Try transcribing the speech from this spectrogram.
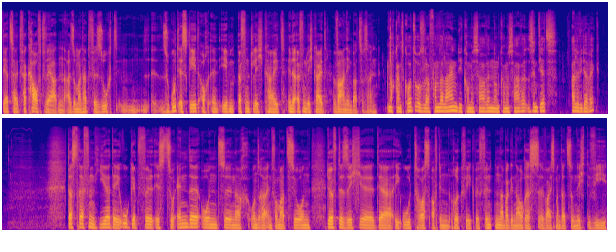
derzeit verkauft werden. Also man hat versucht, so gut es geht, auch in eben Öffentlichkeit, in der Öffentlichkeit wahrnehmbar zu sein. Noch ganz kurz, Ursula von der Leyen, die Kommissarinnen und Kommissare sind jetzt alle wieder weg? Das Treffen hier, der EU-Gipfel, ist zu Ende und äh, nach unserer Information dürfte sich äh, der EU-Tross auf den Rückweg befinden, aber genaueres äh, weiß man dazu nicht, wie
